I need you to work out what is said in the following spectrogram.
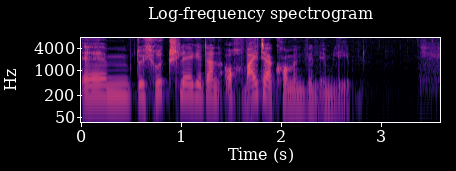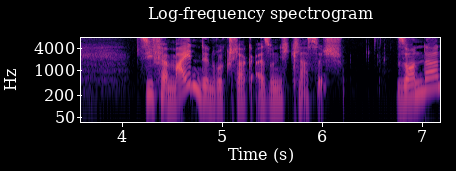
ähm, durch Rückschläge dann auch weiterkommen will im Leben. Sie vermeiden den Rückschlag also nicht klassisch, sondern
